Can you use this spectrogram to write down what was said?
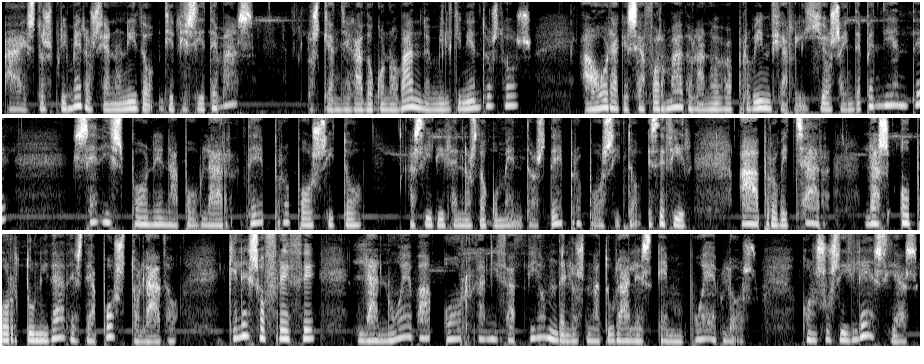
a estos primeros se han unido 17 más, los que han llegado con Obando en 1502, ahora que se ha formado la nueva provincia religiosa independiente, se disponen a poblar de propósito así dicen los documentos, de propósito, es decir, a aprovechar las oportunidades de apostolado que les ofrece la nueva organización de los naturales en pueblos, con sus iglesias,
